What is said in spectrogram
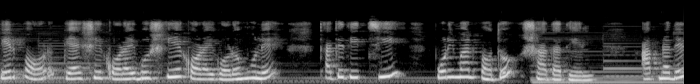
এরপর গ্যাসে কড়াই বসিয়ে কড়াই গরম হলে তাতে দিচ্ছি পরিমাণ মতো সাদা তেল। আপনাদের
